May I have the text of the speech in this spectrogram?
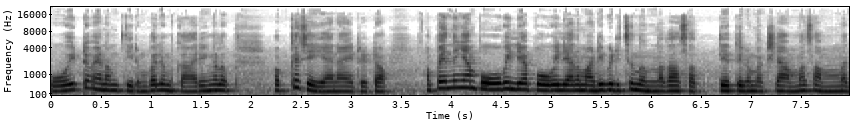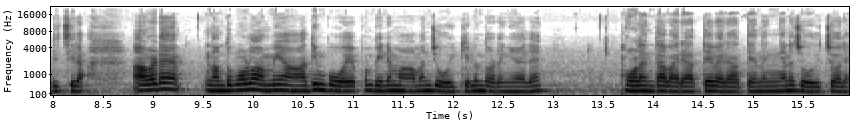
പോയിട്ട് വേണം തിരുമ്പലും കാര്യങ്ങളും ഒക്കെ ചെയ്യാനായിട്ട് കേട്ടോ അപ്പോൾ ഇന്ന് ഞാൻ പോവില്ല പോവില്ല എന്ന് മടി പിടിച്ച് നിന്നതാ സത്യത്തിലും. പക്ഷേ അമ്മ സമ്മതിച്ചില്ല. അവിടെ നന്ദുമോളും അമ്മയും ആദ്യം പോയപ്പം പിന്നെ മാമൻ ചോദിക്കലും തുടങ്ങിയാലേ ഓളെന്താ വരാത്തേ വരാത്തേന്ന് ഇങ്ങനെ ചോദിച്ചോലെ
